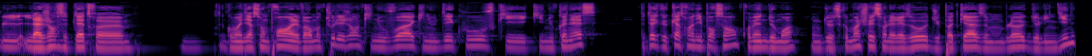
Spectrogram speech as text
l'agence c'est peut-être, euh, comment dire, si on prend vraiment tous les gens qui nous voient, qui nous découvrent, qui nous connaissent, peut-être que 90% proviennent de moi, donc de ce que moi je fais sur les réseaux, du podcast, de mon blog, de LinkedIn,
